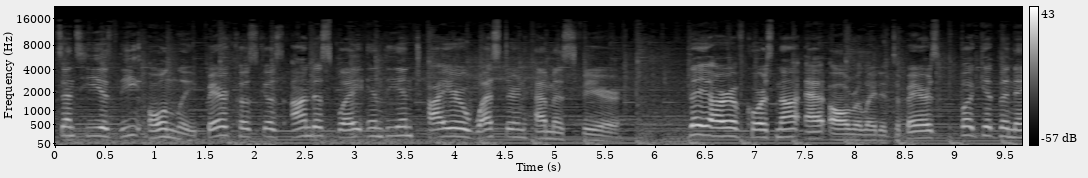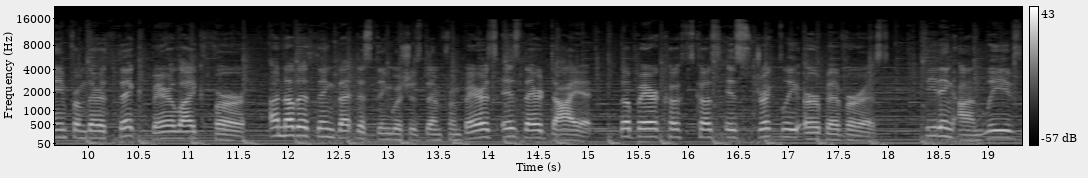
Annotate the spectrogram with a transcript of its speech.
since he is the only bear cuscus on display in the entire Western Hemisphere. They are of course not at all related to bears, but get the name from their thick bear-like fur. Another thing that distinguishes them from bears is their diet. The bear cuscus is strictly herbivorous, feeding on leaves,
